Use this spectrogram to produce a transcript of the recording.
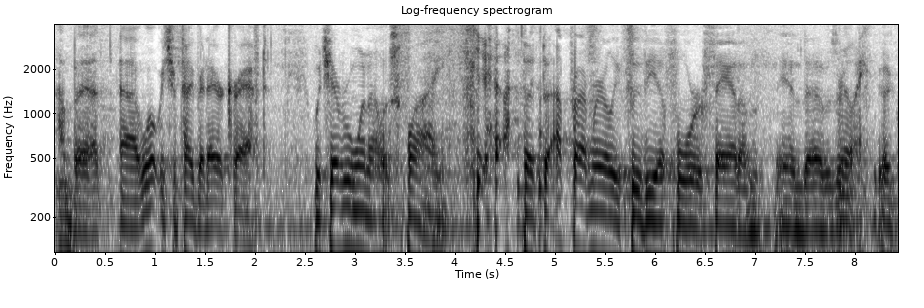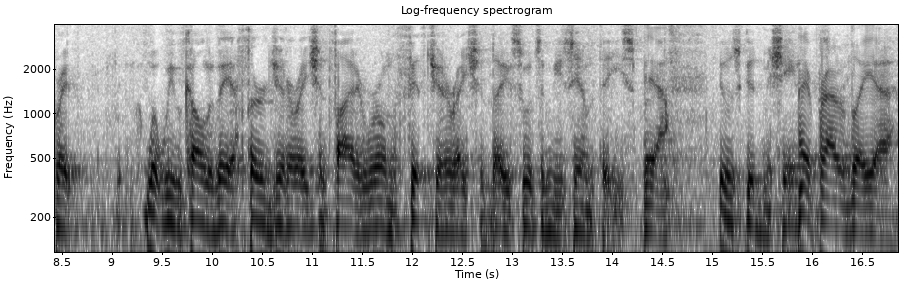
I bet. Uh, what was your favorite aircraft? Whichever one I was flying. Yeah. but I primarily flew the F-4 Phantom, and uh, it was really? a, a, great, what we would call today a third generation fighter. We're on the fifth generation today, so it's a museum piece. But yeah. It was a good machine. They were probably. Uh,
